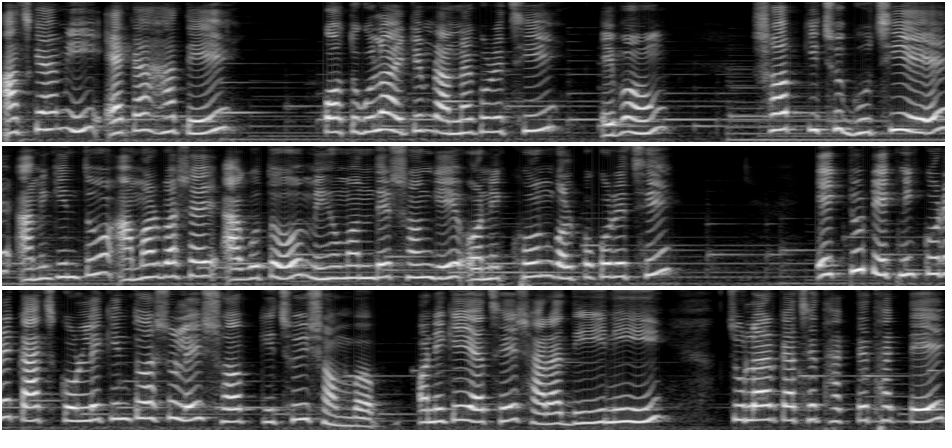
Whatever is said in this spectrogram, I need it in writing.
আজকে আমি একা হাতে কতগুলো আইটেম রান্না করেছি এবং সব কিছু গুছিয়ে আমি কিন্তু আমার বাসায় আগত মেহমানদের সঙ্গে অনেকক্ষণ গল্প করেছি। একটু টেকনিক করে কাজ করলে কিন্তু আসলে সব কিছুই সম্ভব। অনেকেই আছে সারা দিনই চুলার কাছে থাকতে থাকতে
